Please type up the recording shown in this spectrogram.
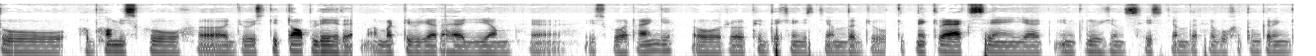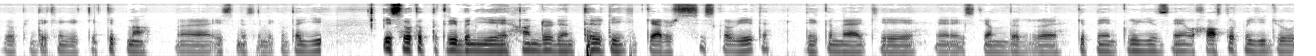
تو اب ہم اس کو جو اس کی ٹاپ لیئر ہے، مٹی وغیرہ ہے، یہ ہم اس کو ہٹائیں گے اور پھر دیکھیں گے اس کے اندر جو کتنے کریکس ہیں یا انکلوژنس اس کے اندر ہیں، وہ ختم کریں گے اور پھر دیکھیں گے کہ کتنا اس میں سے نکلتا ہے۔ یہ اس وقت تقریباً یہ ہنڈریڈ اینڈ تھرٹی کیرٹس اس کا ویٹ ہے۔ لیکن ہے کہ اس کے اندر کتنے انکلوژنس ہیں، اور خاص طور پر یہ جو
